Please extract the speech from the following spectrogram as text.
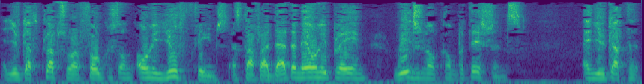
And you've got clubs who are focused on only youth teams and stuff like that. And they only play in regional competitions. And you've got the,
